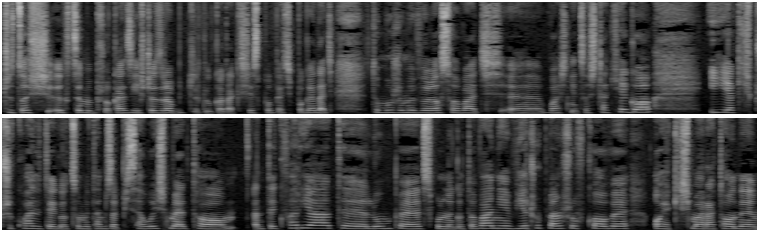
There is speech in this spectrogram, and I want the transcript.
czy coś chcemy przy okazji jeszcze zrobić, czy tylko tak się spotkać, pogadać, to możemy wylosować e, właśnie coś takiego. I jakieś przykłady tego, co my tam zapisałyśmy, to antykwariaty, lumpy, wspólne gotowanie, wieczór planszówkowy, o jakieś maratony.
